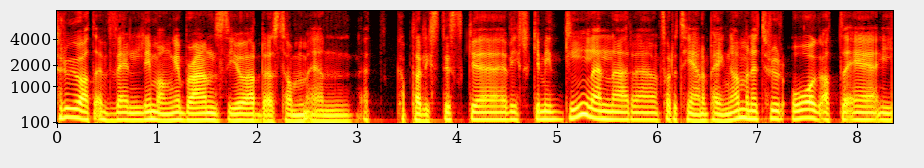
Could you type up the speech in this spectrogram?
tror at veldig mange brands gjør det som en, et kapitalistisk eh, virkemiddel, eller eh, for å tjene penger, men jeg tror òg at det er i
